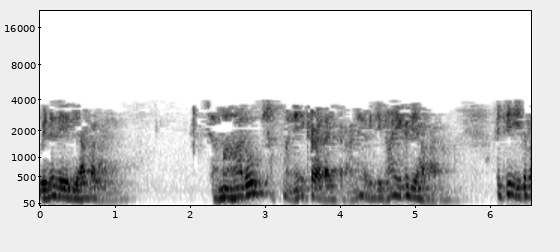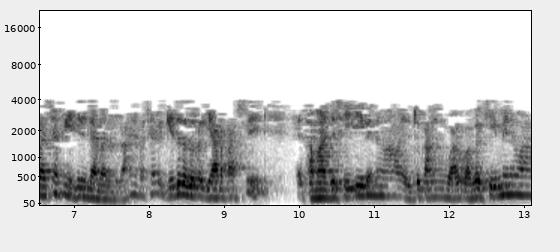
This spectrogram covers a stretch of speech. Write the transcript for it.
වෙන දේ දිහා බලනවා. සමහරු සක්මනේ එක වැඩයි කරන්නේ විදිනවා ඒක දිහා බලනවා. ඉතින් ඊට පස්සේ අපි ඉදිරියට බලනවා. ඊට පස්සේ අපි ගෙදර දොර ගියාට පස්සේ සමාජශීලී වෙනවා, යුතුයකම් වගකීම් වෙනවා.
